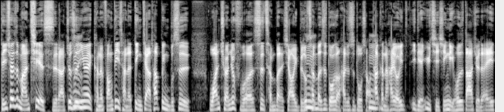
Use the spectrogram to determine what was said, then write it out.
的确是蛮切实的，就是因为可能房地产的定价它并不是完全就符合是成本的效益，比如说成本是多少它就是多少，它可能还有一一点预期心理，或是大家觉得哎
